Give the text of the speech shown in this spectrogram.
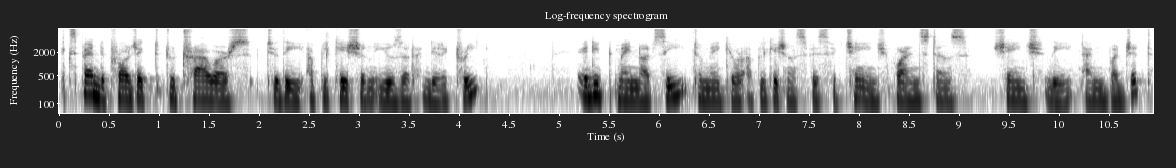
Expand the project to traverse to the application user directory edit main.c to make your application specific change. For instance, change the timing budget.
